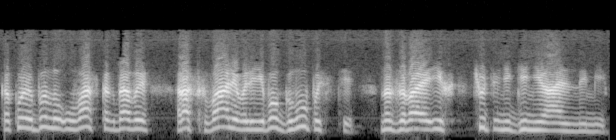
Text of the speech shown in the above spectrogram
какое было у вас, когда вы расхваливали его глупости, называя их чуть ли не гениальными.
